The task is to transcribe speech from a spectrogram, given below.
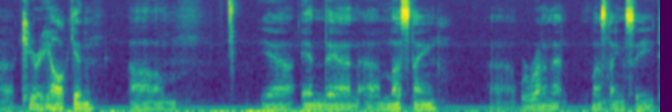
uh, Kuryakyn, um, yeah, and then uh, Mustang. Uh, we're running that Mustang seat,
